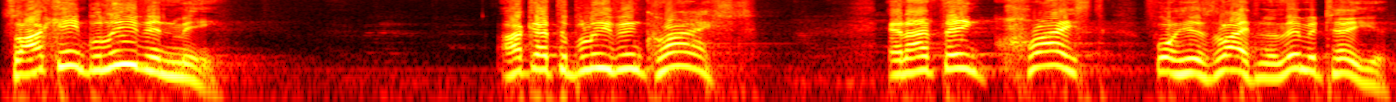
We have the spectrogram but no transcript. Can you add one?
So I can't believe in me. I got to believe in Christ. And I thank Christ for his life. Now, let me tell you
